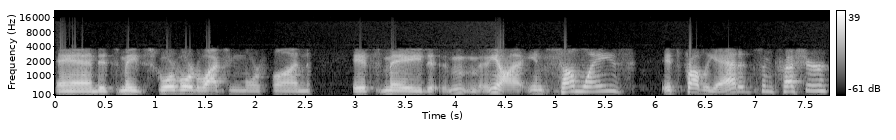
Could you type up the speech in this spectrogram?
and it's made scoreboard watching more fun. It's made, you know, in some ways, it's probably added some pressure,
